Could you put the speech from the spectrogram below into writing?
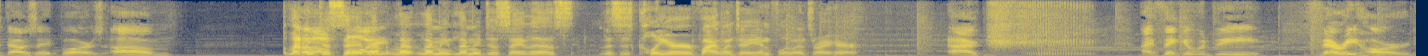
was that was eight bars. Um. Let me Oh, just say. Let, me- let, let me let me just say this. This is clear Violent J influence right here. I, I think it would be very hard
